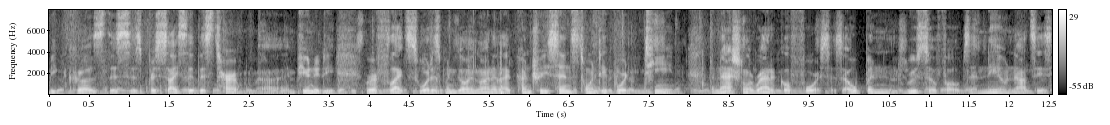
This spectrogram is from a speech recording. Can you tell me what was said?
because this is precisely this term, uh, impunity, reflects what has been going on in that country since 2014. The national radical forces, open Russophobes and neo Nazis,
